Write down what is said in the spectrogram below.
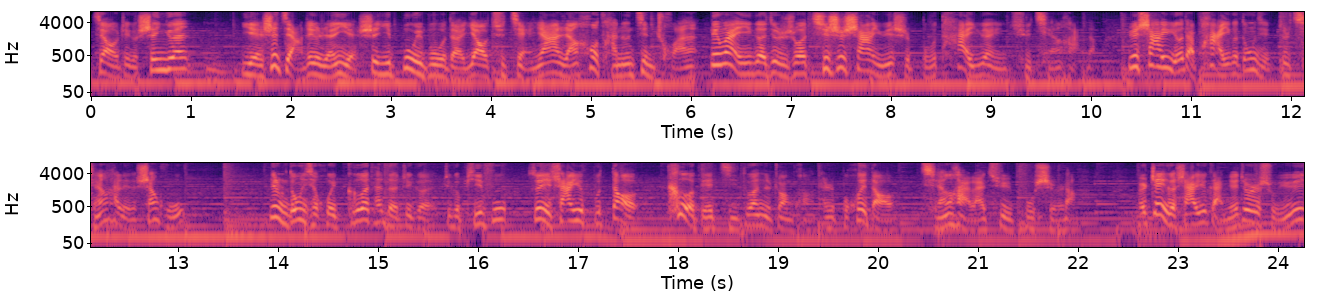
叫这个《深渊》。也是讲这个人也是一步一步的要去减压，然后才能进船。另外一个就是说，其实鲨鱼是不太愿意去浅海的，因为鲨鱼有点怕一个东西，就是浅海里的珊瑚，那种东西会割它的这个这个皮肤，所以鲨鱼不到特别极端的状况，它是不会到浅海来去捕食的。而这个鲨鱼感觉就是属于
